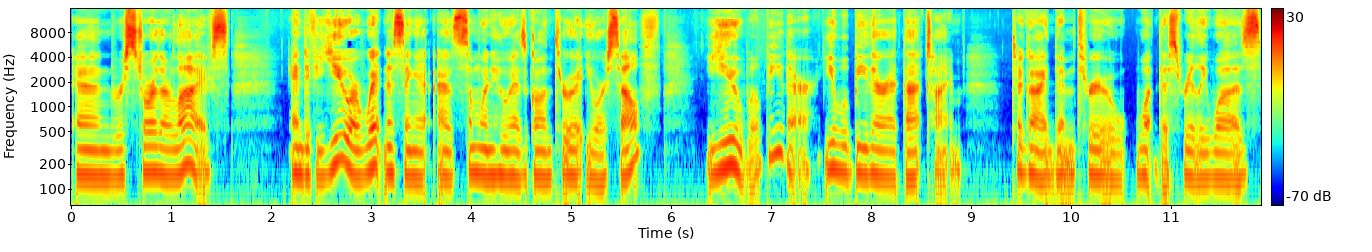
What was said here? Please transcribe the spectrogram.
and restore their lives. And if you are witnessing it as someone who has gone through it yourself, you will be there. You will be there at that time to guide them through what this really was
